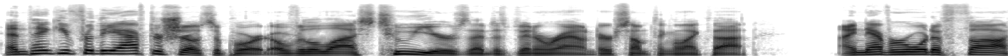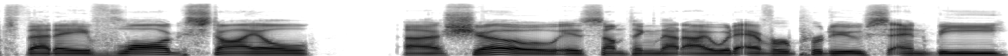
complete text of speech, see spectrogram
and thank you for the after show support over the last two years that has been around, or something like that. I never would have thought that a vlog style uh, show is something that I would ever produce and be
